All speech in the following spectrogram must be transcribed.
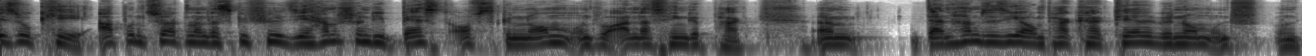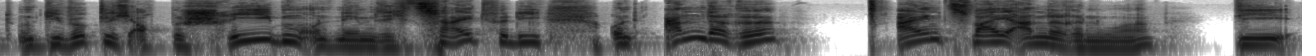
Ist okay. Ab und zu hat man das Gefühl, sie haben schon die Best-ofs genommen und woanders hingepackt. Ähm, dann haben sie sich auch ein paar Charaktere genommen und, und, und die wirklich auch beschrieben und nehmen sich Zeit für die. Und andere, ein, zwei andere nur, die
